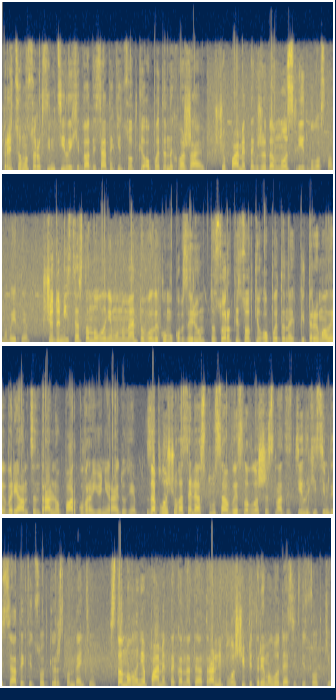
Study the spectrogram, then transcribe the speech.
При цьому 47,2% опитаних вважають, що пам'ятник вже давно слід було встановити. Щодо місця встановлення монументу Великому Кобзарю, то 40% опитаних підтримали варіант центрального парку в районі Райдуги. За площу Василя Стуса висловило 16,7% респондентів. Встановлення пам'ятника на театральній площі підтримало 10%.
